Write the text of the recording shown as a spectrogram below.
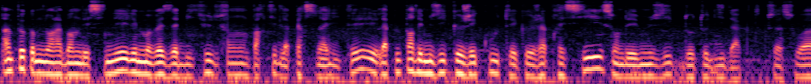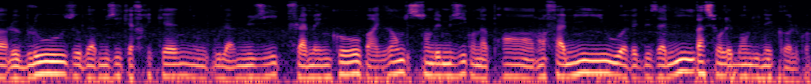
un peu comme dans la bande dessinée, les mauvaises habitudes font partie de la personnalité. La plupart des musiques que j'écoute et que j'apprécie sont des musiques d'autodidactes, que ce soit le blues ou la musique africaine ou la musique flamenco, par exemple. Ce sont des musiques qu'on apprend en famille ou avec des amis, pas sur les bancs d'une école, quoi.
